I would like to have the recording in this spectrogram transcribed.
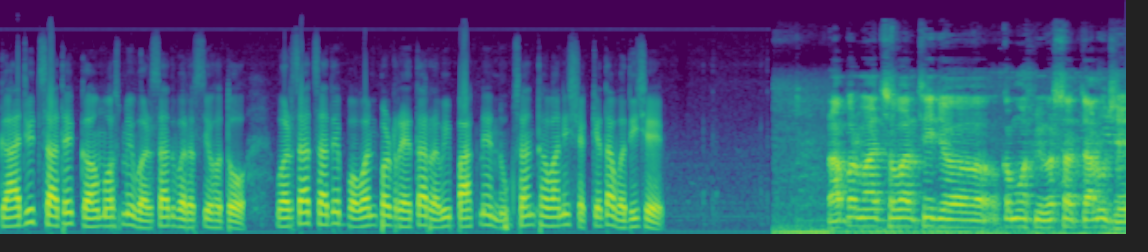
ગાજવીજ સાથે કમોસમી વરસાદ વરસ્યો હતો. વરસાદ સાથે પવન પણ રહેતા રવિ પાકને નુકસાન થવાની શક્યતા વધી છે. રાપરમાં આજ સવારથી જ કમોસમી વરસાદ ચાલુ છે.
